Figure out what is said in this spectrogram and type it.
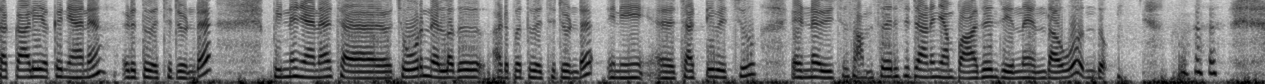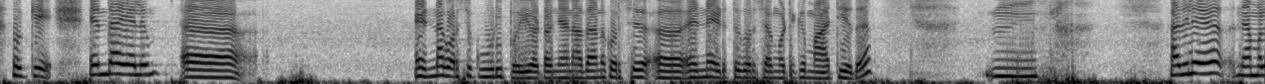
തക്കാളിയൊക്കെ ഞാൻ എടുത്തു വെച്ചിട്ടുണ്ട്. പിന്നെ ഞാൻ ചോറിനുള്ളത് അടുപ്പത്ത് വെച്ചിട്ടുണ്ട്. ഇനി ചട്ടി വെച്ചു എണ്ണ ഒഴിച്ചു. സംസാരിച്ചിട്ടാണ് ഞാൻ പാചകം ചെയ്യുന്നത്. എന്താവോ എന്തോ. ഓക്കെ. എന്തായാലും എണ്ണ കുറച്ച് കൂടിപ്പോയി കേട്ടോ. ഞാൻ അതാണ് കുറച്ച് എണ്ണ എടുത്ത് കുറച്ച് അങ്ങോട്ടേക്ക് മാറ്റിയത്. അതിൽ നമ്മൾ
